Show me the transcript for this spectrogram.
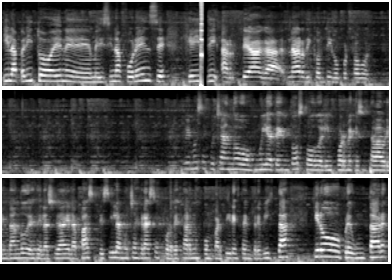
y la perito en eh, medicina forense, Heidi Arteaga. Nardi, contigo, por favor. Estuvimos escuchando muy atentos todo el informe que se estaba brindando desde la ciudad de La Paz. Priscila, muchas gracias por dejarnos compartir esta entrevista. Quiero preguntar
